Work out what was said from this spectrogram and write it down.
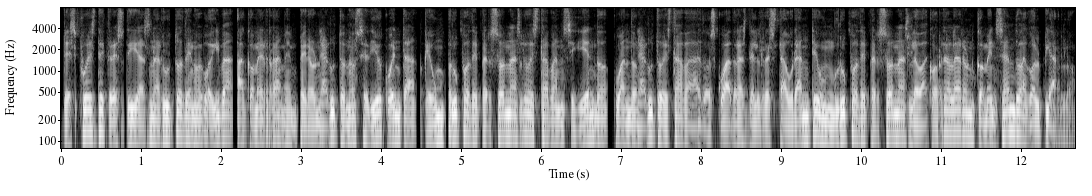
Después de tres días Naruto de nuevo iba a comer ramen pero Naruto no se dio cuenta que un grupo de personas lo estaban siguiendo. Cuando Naruto estaba a dos cuadras del restaurante un grupo de personas lo acorralaron comenzando a golpearlo.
